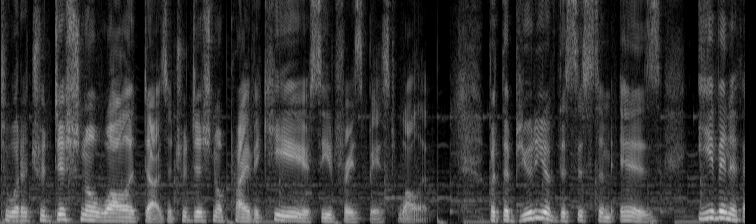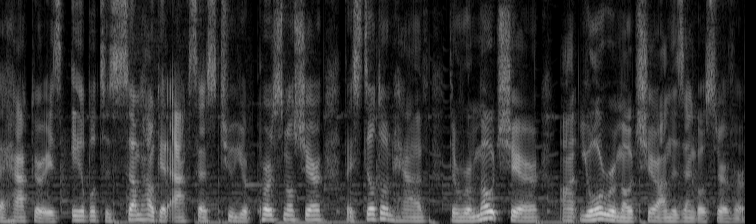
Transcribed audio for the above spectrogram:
to what a traditional wallet does, a traditional private key or seed phrase based wallet. But the beauty of the system is, even if a hacker is able to somehow get access to your personal share, they still don't have the remote share, on your remote share on the Zengo server.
